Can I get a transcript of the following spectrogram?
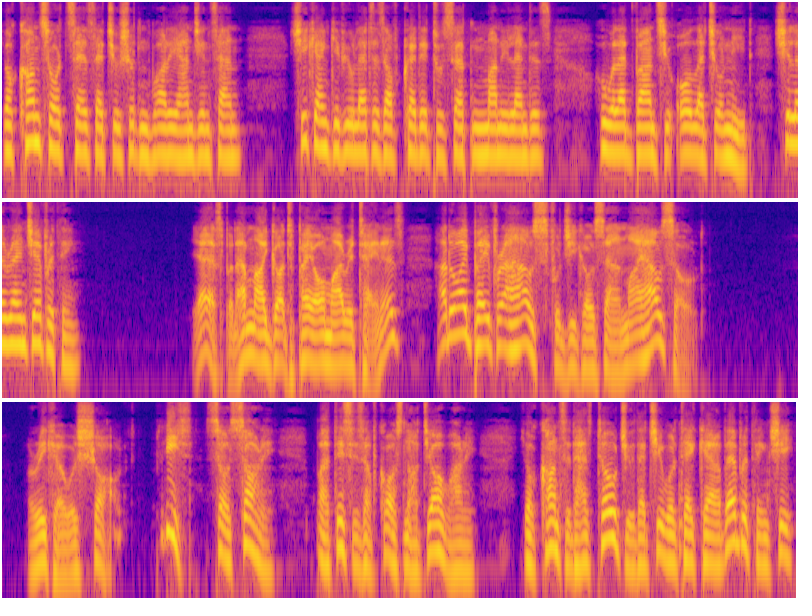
Your consort says that you shouldn't worry, Anjin-san. She can give you letters of credit to certain money-lenders who will advance you all that you'll need. She'll arrange everything. Yes, but haven't I got to pay all my retainers? How do I pay for a house, Fujiko-san, my household? Mariko was shocked. Please, so sorry, but this is of course not your worry. Your consort has told you that she will take care of everything. She—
